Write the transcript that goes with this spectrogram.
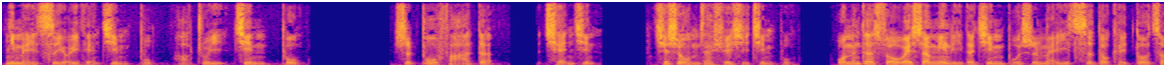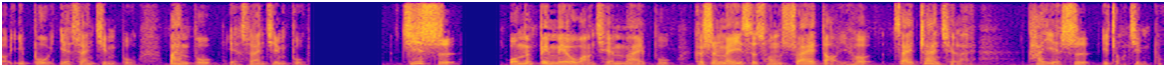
你每一次有一点进步。好，注意进步是步伐的前进。其实我们在学习进步，我们的所谓生命里的进步是每一次都可以多走一步也算进步，半步也算进步。即使我们并没有往前迈步，可是每一次从摔倒以后再站起来，它也是一种进步。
